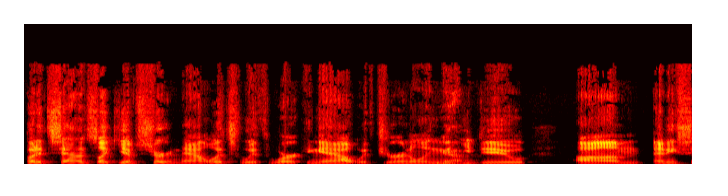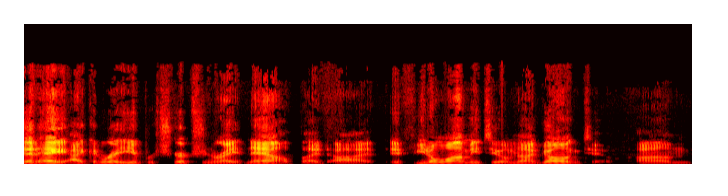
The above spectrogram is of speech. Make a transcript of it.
but it sounds like you have certain outlets with working out, with journaling yeah. that you do." Um, and he said, "Hey, I could write you a prescription right now, but uh, if you don't want me to, I'm not going to." Um,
